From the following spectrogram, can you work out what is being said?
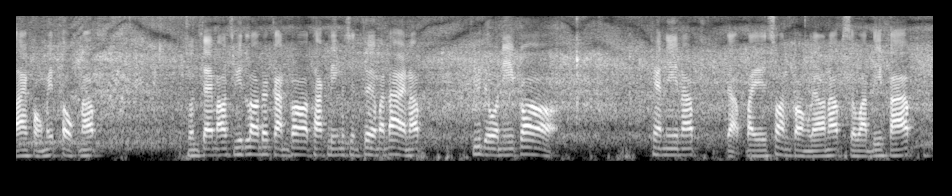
ตายของไม่ตกนะครับ สนใจมาเอาชีวิตรอดด้วยกันก็ทักลิงก์ messenger มาได้นะครับคลิปวิดีโอนี้ก็แค่นี้นะครับ จะไปซ่อนกล่องแล้วนะครับ สวัสดีครับ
